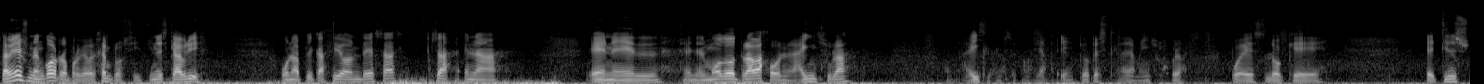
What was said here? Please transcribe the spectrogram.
También es un engorro, porque por ejemplo, si tienes que abrir una aplicación de esas, o sea, en, la, en, el, en el modo trabajo, en la ínsula, la isla, no sé cómo se llama, eh, creo que se la llama ínsula, pero pues lo que eh, tienes,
